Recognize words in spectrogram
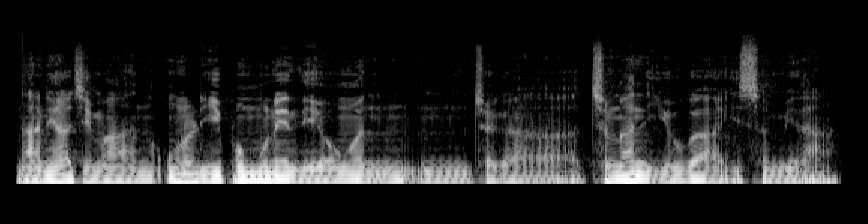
난해하지만 오늘 이 본문의 내용은 음, 제가 정한 이유가 있습니다.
